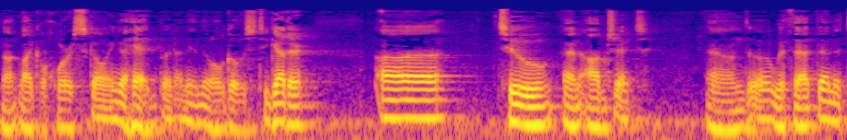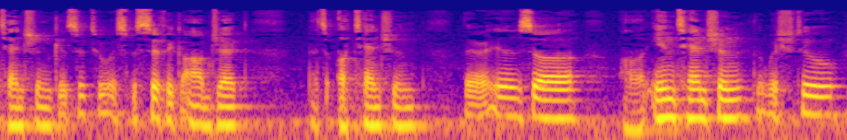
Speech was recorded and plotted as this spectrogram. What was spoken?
Not like a horse going ahead, but I mean, it all goes together uh, to an object and uh, with that, then attention gets it to a specific object. That's attention. There is uh, uh, intention, the wish to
